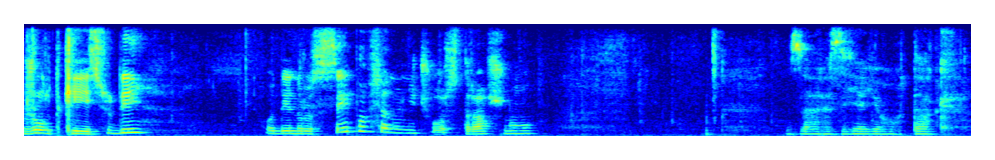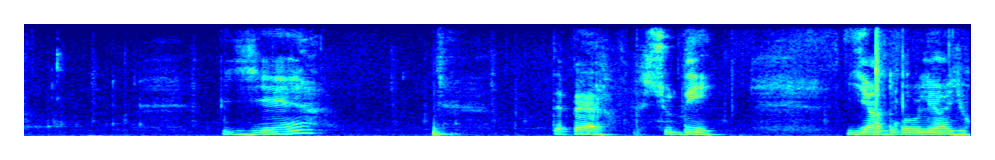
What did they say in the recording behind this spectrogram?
Жовтки сюди. Один розсипався, ну нічого страшного. Зараз я його так є. Тепер сюди я додаю.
